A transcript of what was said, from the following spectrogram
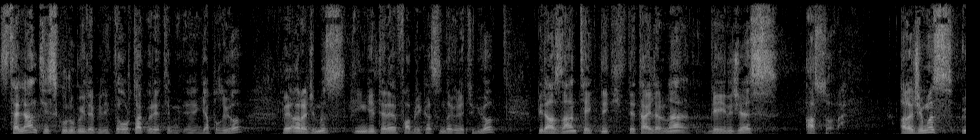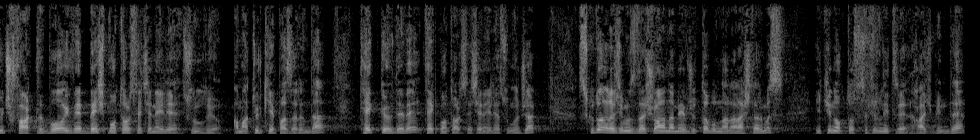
Stellantis grubu ile birlikte ortak üretim e, yapılıyor ve aracımız İngiltere fabrikasında üretiliyor. Birazdan teknik detaylarına değineceğiz az sonra. Aracımız 3 farklı boy ve 5 motor seçeneğiyle sunuluyor. Ama Türkiye pazarında tek gövde ve tek motor seçeneğiyle sunulacak. Scudo aracımızda şu anda mevcutta bulunan araçlarımız 2.0 litre hacminde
